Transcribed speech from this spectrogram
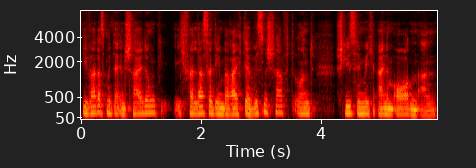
wie war das mit der Entscheidung, ich verlasse den Bereich der Wissenschaft und schließe mich einem Orden an?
